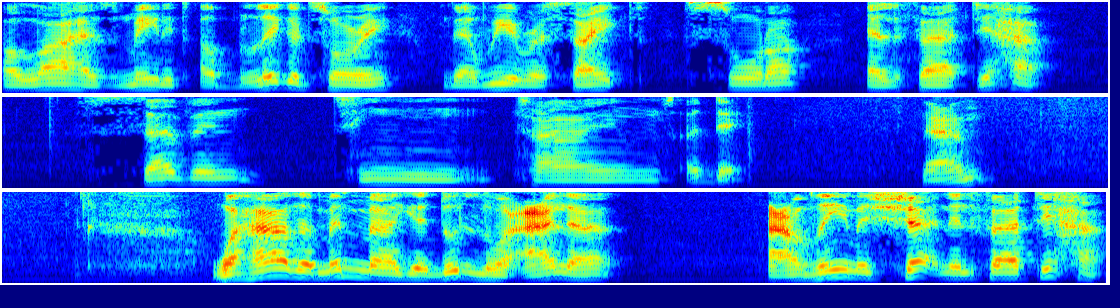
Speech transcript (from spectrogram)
Allah has made it obligatory that we recite Surah Al Fatiha 17 times a day. نعم وهذا مما يدل على عظيم الشأن الفاتحة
